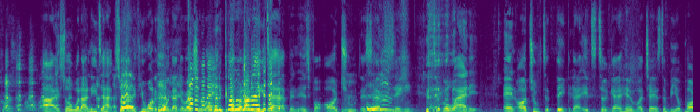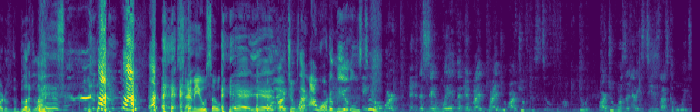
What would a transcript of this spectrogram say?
Commercial. All right, so what I need to happen, so that if you want to go in that direction, bro, then what I need to happen is for R-Truth and Sami Zayn to go at it, and R-Truth to think that it's to get him a chance to be a part of the bloodlines. Sammy Uso. yeah, yeah. No, Our it truth's like. I want to be a Uso It too. could work. And the same way that, and mind, mind you, R-Truth can still fucking do it. R-Truth was in NXT this last couple weeks,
